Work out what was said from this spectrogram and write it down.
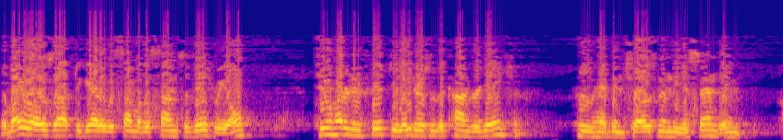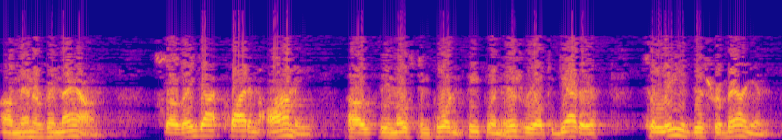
They rose up together with some of the sons of Israel, 250 leaders of the congregation, who had been chosen in the assembly, uh, men of renown. So they got quite an army of the most important people in Israel together to lead this rebellion.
